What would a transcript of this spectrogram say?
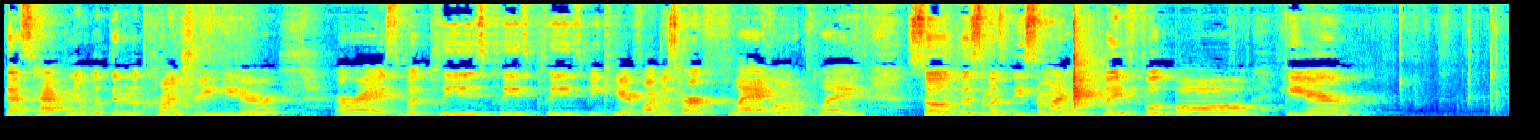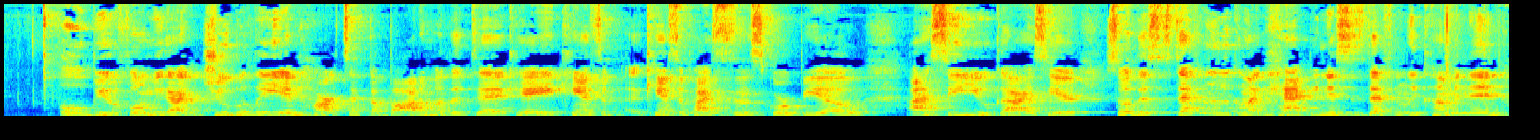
that's happening within the country here. All right, but please, please, please be careful. I just heard flag on the play, so this must be somebody who played football here. Oh, beautiful. And we got Jubilee and Hearts at the bottom of the deck. Hey, Cancer, Cancer, Pisces, and Scorpio. I see you guys here. So this is definitely looking like happiness is definitely coming in,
